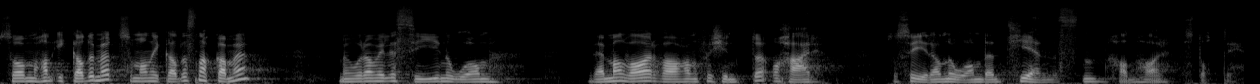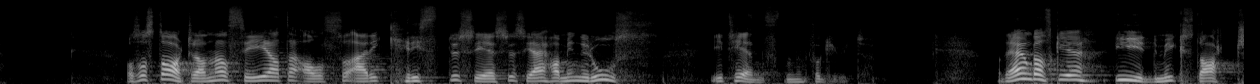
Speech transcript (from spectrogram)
som han ikke hadde møtt, som han ikke hadde snakka med, men hvor han ville si noe om hvem han var, hva han forkynte. Og her så sier han noe om den tjenesten han har stått i. Og så starter han med å si at det altså er i Kristus Jesus jeg har min ros i tjenesten for Gud. Og Det er jo en ganske ydmyk start.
